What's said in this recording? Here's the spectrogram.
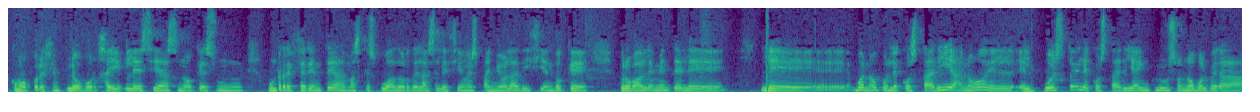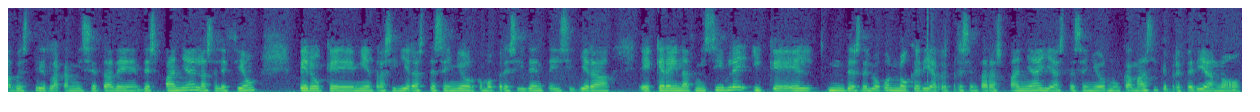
como por ejemplo Borja Iglesias, ¿no? que es un referente, además que es jugador de la selección española, diciendo que probablemente le le, bueno, pues le costaría ¿no? el, puesto y le costaría incluso no volver a vestir la camiseta de, España en la selección, pero que mientras siguiera este señor como presidente y siguiera eh, que era inadmisible y que él desde luego no quería representar a España y a este señor nunca más y que prefería no, o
